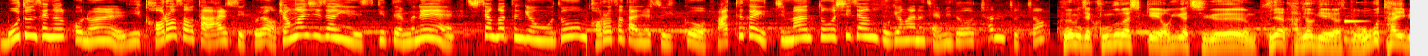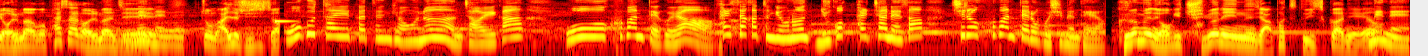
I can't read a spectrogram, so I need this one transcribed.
모든 생활권을 이 걸어서 다 할 수 있고요. 경안시장이 있기 때문에 시장 같은 경우도 걸어서 다닐 수 있고 마트가 있지만 또 시장 구경하는 재미도 참 좋죠. 그러면 이제 궁금하실 게 여기가 지금 분양 가격이에요. 이제 5구 타입이 얼마고 84가 얼마인지 네네네. 좀 알려주시죠. 5구 타입 같은 경우는 저희가 5억 후반대고요. 84 같은 경우는 6억 8천에서 7억 후반대로 보시면 돼요. 그러면 여기 주변에 있는 이제 아파트도 있을 거 아니에요? 네네.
